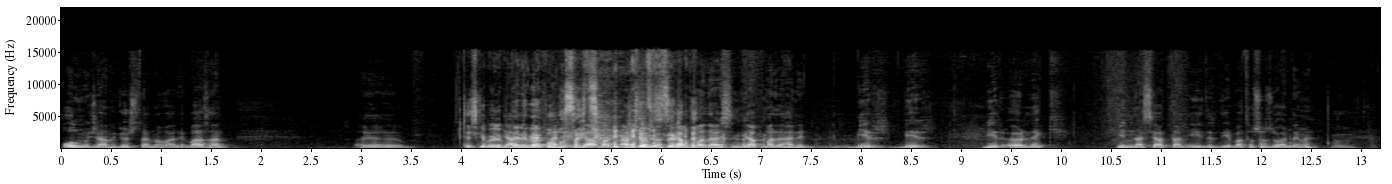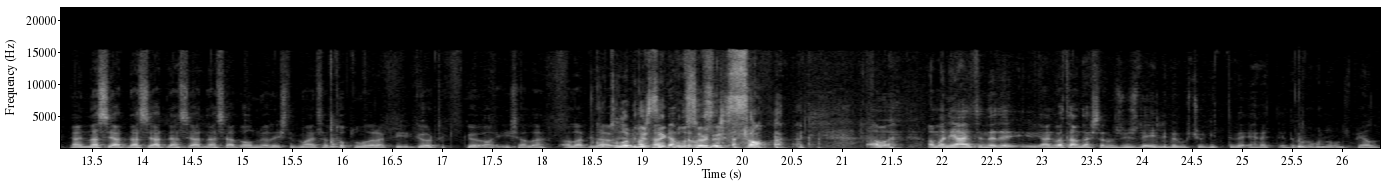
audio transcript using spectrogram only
olmayacağını gösterme var ya. Bazen e, Keşke böyle bir yani deneme bak, hani, yapılmasaydı. ya bak üzerinde. yapma dersin. Yapma da hani bir bir bir örnek bin nasihattan iyidir diye bir atasözü var değil mi? Evet. Yani nasihat, nasihat, nasihat, nasihat olmuyor da işte maalesef toplum olarak bir gördük. Gö- İnşallah Allah bir daha Kurtulabilirsek bunu söyleriz ama. ama ama nihayetinde de yani vatandaşlarımız yüzde elli bir buçuğu gitti ve evet dedi bunu onu unutmayalım.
